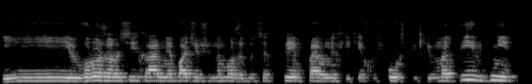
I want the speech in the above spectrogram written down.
І ворожа російська армія бачить, що не може досягти певних якихось успіхів на півдні,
